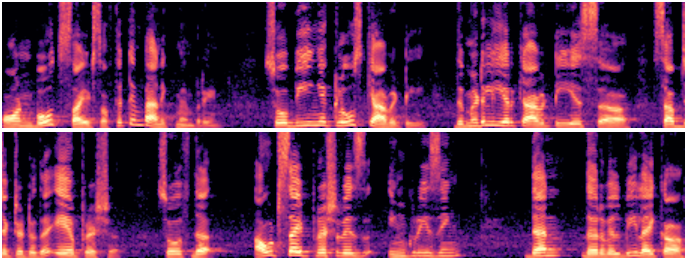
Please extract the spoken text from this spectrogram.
on both sides of the tympanic membrane. So being a closed cavity, the middle ear cavity is uh, subjected to the air pressure. So if the outside pressure is increasing, then there will be like a,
